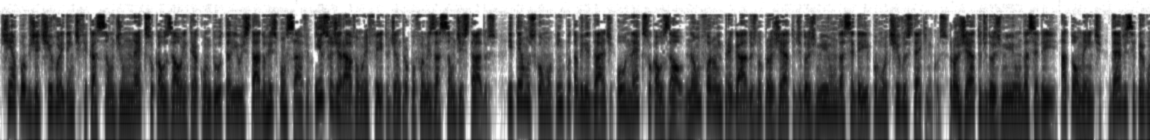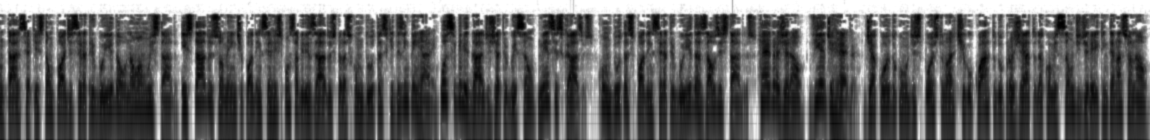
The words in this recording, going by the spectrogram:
tinha por objetivo a identificação de um nexo causal entre a conduta e o Estado responsável. Isso gerava um efeito de antropoformização de Estados, e temos como imputabilidade ou nexo causal não foram empregados no projeto de 2001 da CDI por motivos técnicos. Projeto de 2001 da CDI. Atualmente, deve-se perguntar se a questão pode ser atribuída ou não a um Estado. Estados somente podem ser responsabilizados pelas condutas que desempenharem. Possibilidades de atribuição. Nesses casos, condutas podem ser atribuídas aos Estados. Regra geral. Via de regra. De acordo com o disposto no artigo 4 do projeto da Comissão de Direito Internacional,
